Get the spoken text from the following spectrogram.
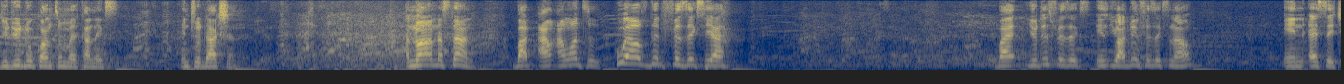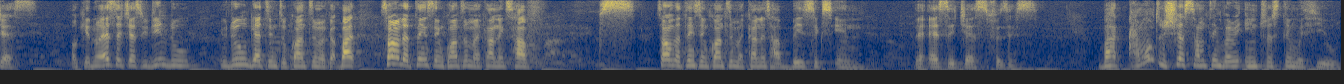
Did you do quantum mechanics? Introduction. Okay. okay. I know I understand. But I, I, want to. Who else did physics here? But you did physics. You are doing physics now? In SHS. Okay, no, SHS, you didn't do, you didn't get into quantum mechanics. But some of the things in quantum mechanics have, some of the things in quantum mechanics have basics in the SHS physics. But I want to share something very interesting with you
